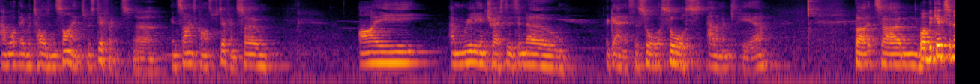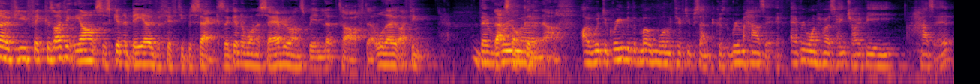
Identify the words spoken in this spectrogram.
and what they were told in science was different. Uh, In science class was different. So I am really interested to know. Again, it's the of source element here. But um, well, it'd be good to know if you think, because I think the answer is going to be over 50%, because they're going to want to say everyone's being looked after. Although I think that's not good enough. I would agree with the more than fifty percent because the rumor has it if everyone who has HIV has it,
